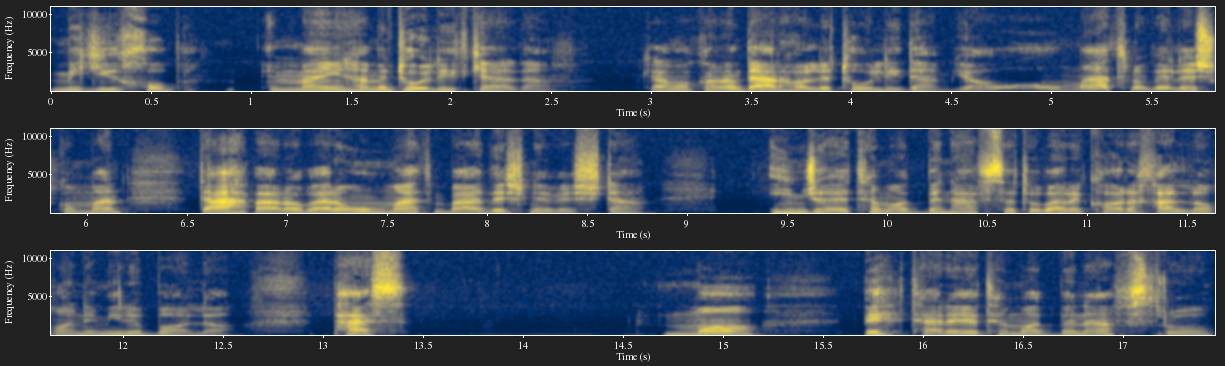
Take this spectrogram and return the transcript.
میگی خب من این همه تولید کردم. کماکانم در حال تولیدم. یا اون متن رو ولش کن. من ده برابر اون متن بعدش نوشتم. اینجا اعتماد به نفس تو برای کار خلاقانه میره بالا. پس ما بهتر اعتماد به نفس رو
